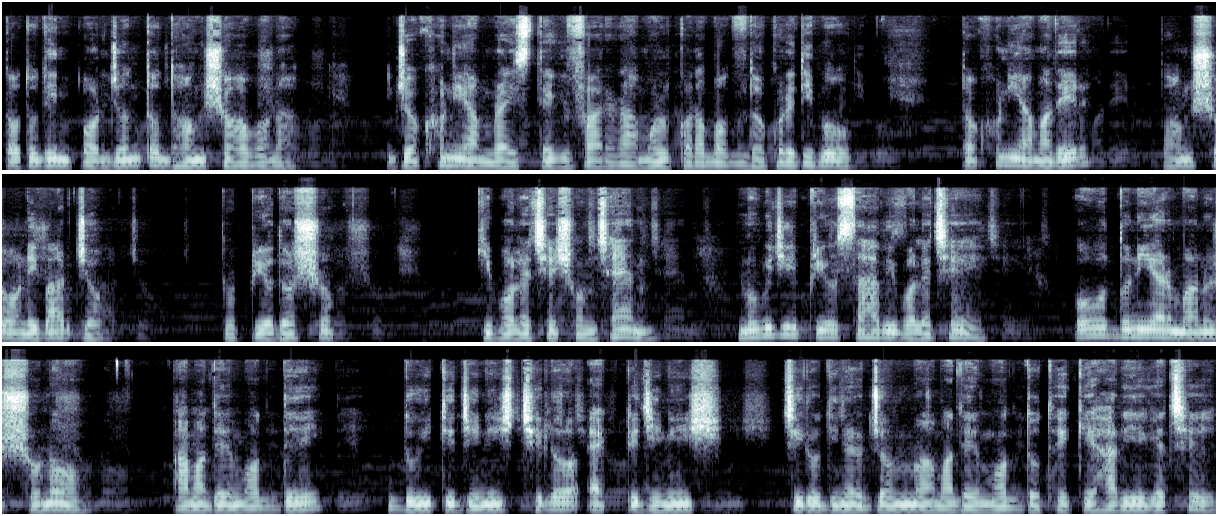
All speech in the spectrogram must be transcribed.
ততদিন পর্যন্ত ধ্বংস হব না। যখনই আমরা ইস্তেগিফারের আমল করা বন্ধ করে দিব, তখনই আমাদের ধ্বংস অনিবার্য। তো প্রিয় দর্শক, কি বলেছে শুনছেন? নবীজির প্রিয় সাহাবি বলেছে, ও দুনিয়ার মানুষ, শোনো, আমাদের মধ্যে দুইটি জিনিস ছিল। একটি জিনিস চিরদিনের জন্য আমাদের মধ্য থেকে হারিয়ে গেছে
